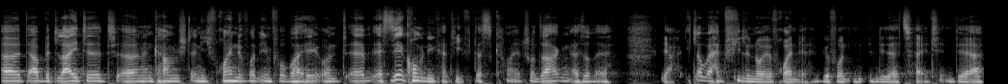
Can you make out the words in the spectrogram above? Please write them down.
äh, da begleitet. Äh, dann kamen ständig Freunde von ihm vorbei und äh, er ist sehr kommunikativ, das kann man jetzt schon sagen. Also äh, ja, ich glaube, er hat viele neue Freunde gefunden in dieser Zeit, in der er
